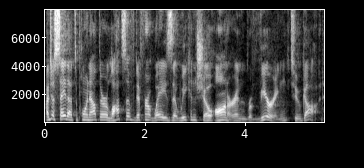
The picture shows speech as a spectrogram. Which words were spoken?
I just say that to point out there are lots of different ways that we can show honor and revering to God.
